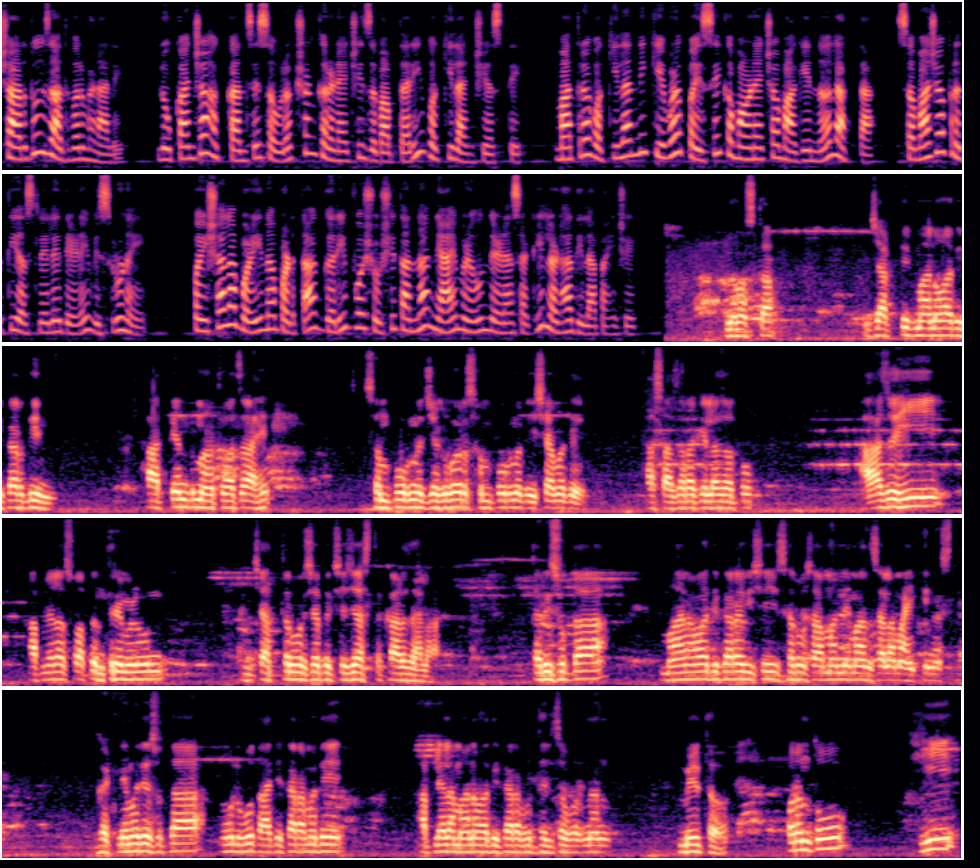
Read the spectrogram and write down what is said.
शार्दूल जाधवर म्हणाले लोकांच्या हक्कांचे संरक्षण करण्याची जबाबदारी वकिलांची असते. मात्र वकिलांनी केवळ पैसे कमावण्याच्या मागे न लागता समाजाप्रती असलेले देणे विसरू नये. पैशाला बळी न पडता गरीब व शोषितांना न्याय मिळवून देण्यासाठी लढा दिला पाहिजे. नमस्कार. जागतिक मानवाधिकार दिन हा अत्यंत महत्त्वाचा आहे. संपूर्ण जगभर संपूर्ण देशामध्ये हा साजरा केला जातो. आजही आपल्याला स्वातंत्र्य मिळून म्हणजे पंच्याहत्तर वर्षापेक्षा जास्त काळ झाला. तरीसुद्धा मानवाधिकाराविषयी सर्वसामान्य माणसाला माहिती नसते. घटनेमध्ये सुद्धा मूलभूत अधिकारामध्ये आपल्याला मानवाधिकाराबद्दलचं वर्णन मिळतं. परंतु ही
